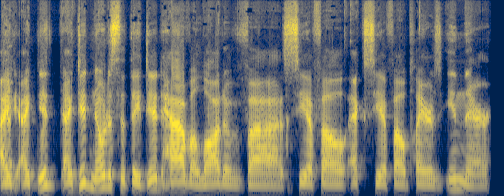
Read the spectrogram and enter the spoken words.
I, I did I did notice that they did have a lot of uh, CFL ex CFL players in there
